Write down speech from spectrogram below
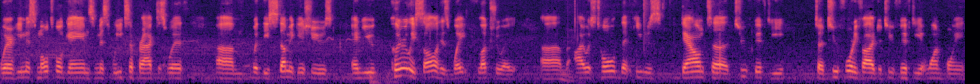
where he missed multiple games, missed weeks of practice with um, with these stomach issues, and you clearly saw his weight fluctuate. Um, I was told that he was down to 250 to 245 to 250 at one point,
